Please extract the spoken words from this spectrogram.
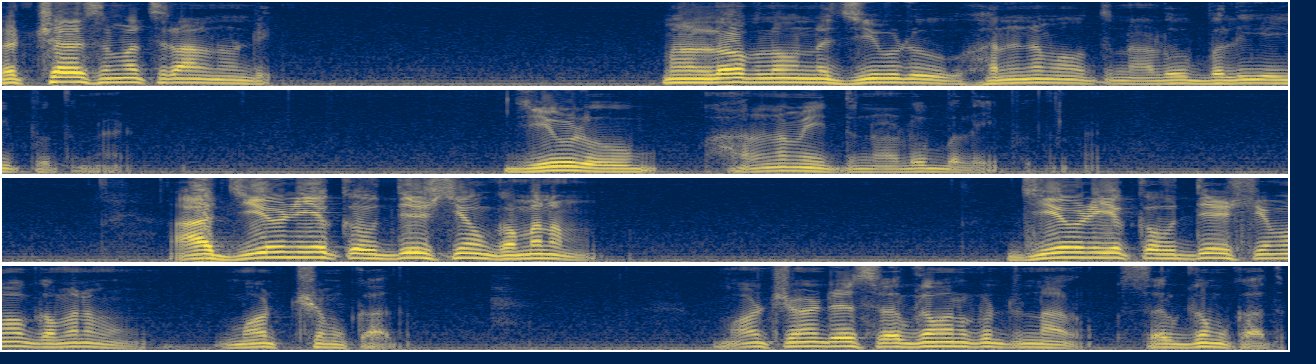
లక్షల సంవత్సరాల నుండి మన లోపల ఉన్న జీవుడు హననమవుతున్నాడు బలి అయిపోతున్నాడు. జీవుడు హననమవుతున్నాడు బలి అయిపోతున్నాడు. ఆ జీవుని యొక్క ఉద్దేశ్యం గమనం. జీవుని యొక్క ఉద్దేశ్యము గమనము. మోక్షం కాదు. మోక్షం అంటే స్వర్గం అనుకుంటున్నారు. స్వర్గం కాదు.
